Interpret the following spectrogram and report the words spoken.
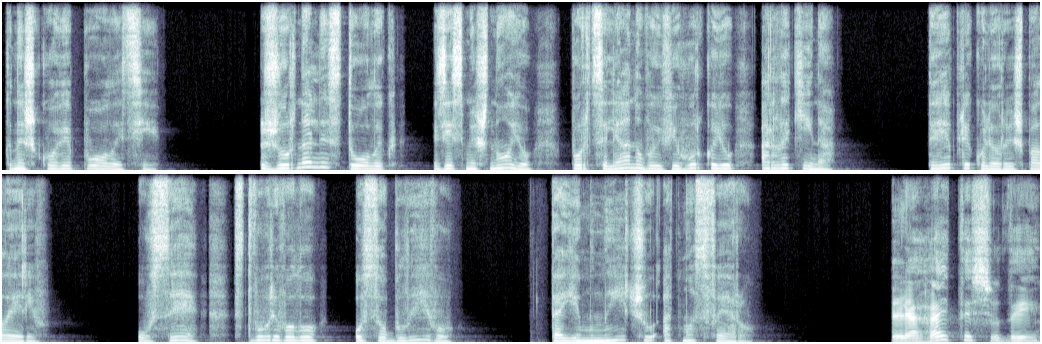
книжкові полиці, журнальний столик зі смішною порцеляновою фігуркою Арлекіна, теплі кольори шпалерів. Усе створювало особливу таємничу атмосферу, Лягайте сюди.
